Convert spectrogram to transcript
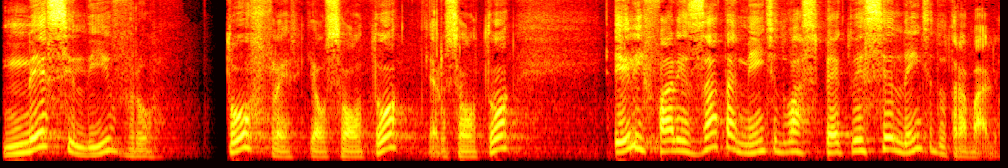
Nesse livro, Toffler, que é o seu autor, que era o seu autor, ele fala exatamente do aspecto excelente do trabalho.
